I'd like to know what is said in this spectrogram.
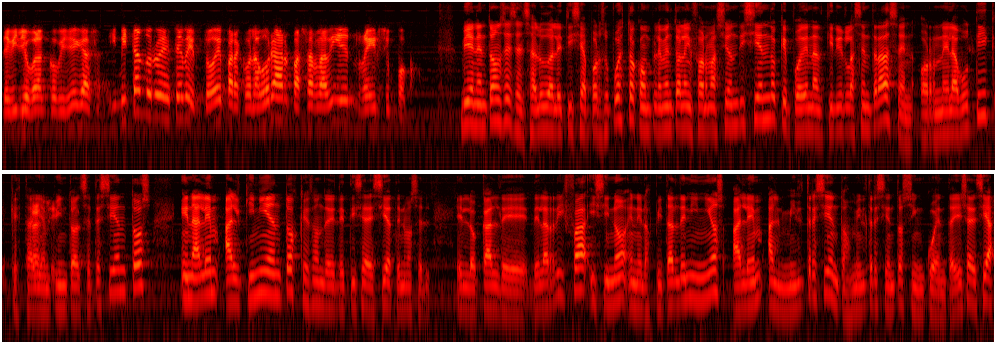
de Video Blanco Villegas, invitándonos a este evento eh, para colaborar, pasarla bien, reírse un poco. Bien, entonces el saludo a Leticia, por supuesto. Complemento la información diciendo que pueden adquirir las entradas en Ornella Boutique, que está ahí en Pinto al 700, en Alem al 500, que es donde Leticia decía tenemos el, el local de, de, la rifa, y si no, en el Hospital de Niños, Alem al 1300, 1350. Y ella decía,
